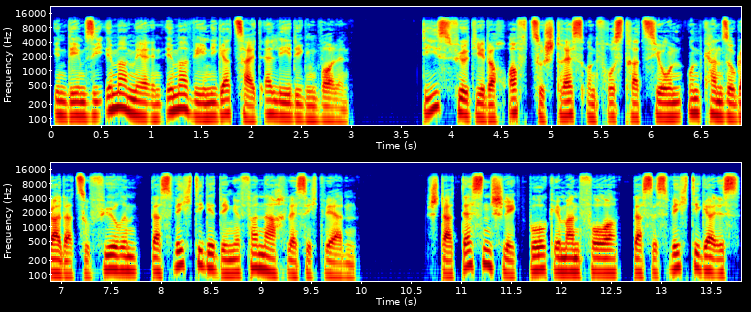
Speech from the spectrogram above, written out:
indem sie immer mehr in immer weniger Zeit erledigen wollen. Dies führt jedoch oft zu Stress und Frustration und kann sogar dazu führen, dass wichtige Dinge vernachlässigt werden. Stattdessen schlägt Burkemann vor, dass es wichtiger ist,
